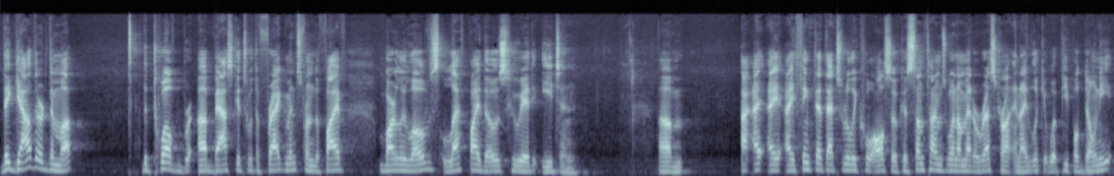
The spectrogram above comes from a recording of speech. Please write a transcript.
They gathered them up, the 12 uh, baskets with the fragments from the five barley loaves left by those who had eaten. Um, I, I, I, think that that's really cool also because sometimes when I'm at a restaurant and I look at what people don't eat,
